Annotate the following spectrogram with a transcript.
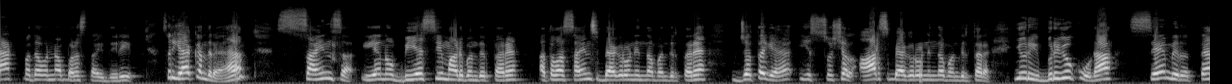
ಯಾಕೆ ಪದವನ್ನು ಬಳಸ್ತಾ ಇದ್ದೀರಿ? ಸರ್ ಯಾಕಂದ್ರೆ ಸೈನ್ಸ್ ಏನು ಬಿ ಎಸ್ ಸಿ ಮಾಡಿ ಬಂದಿರ್ತಾರೆ ಅಥವಾ ಸೈನ್ಸ್ ಬ್ಯಾಕ್ಗ್ರೌಂಡಿಂದ ಬಂದಿರ್ತಾರೆ, ಜೊತೆಗೆ ಈ ಸೋಷಿಯಲ್ ಆರ್ಟ್ಸ್ ಬ್ಯಾಕ್ಗ್ರೌಂಡಿಂದ ಬಂದಿರ್ತಾರೆ ಇವರಿಬ್ಬರಿಗೂ ಕೂಡ ಸೇಮ್ ಇರುತ್ತೆ,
